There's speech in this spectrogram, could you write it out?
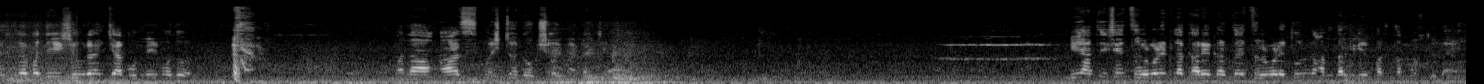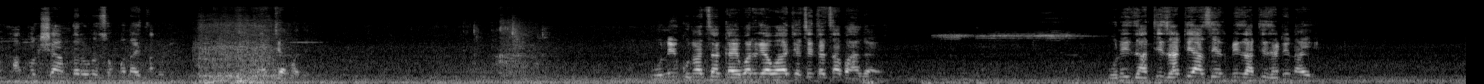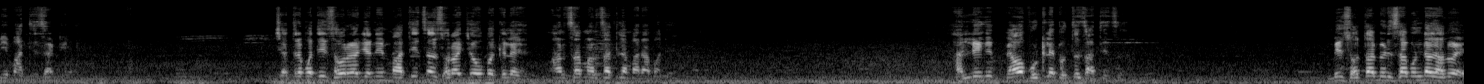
छत्रपती शिवरायांच्या भूमीमधून मला आज स्पष्ट लोकशाही मांडायची आहे. मी अतिशय चळवळीतला कार्यकर्ता आहे. चळवळीतून आमदारकीपर्यंत पोहोचलेला आहे. अपक्ष आमदार होणं सोपं नाही चालवलं राज्यामध्ये. कोणी कुणाचा कैवार घ्यावा ज्याचा त्याचा भाग आहे. कोणी जातीसाठी असेल मी जातीसाठी नाही. मी मातीसाठी. छत्रपती स्वराज्याने मातीचं स्वराज्य उभं केलंय माणसा माणसातल्या मनामध्ये. हल्ली की प्याव फुटले फक्त जातीच. मी स्वतः बिरसा मुंडा झालोय.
